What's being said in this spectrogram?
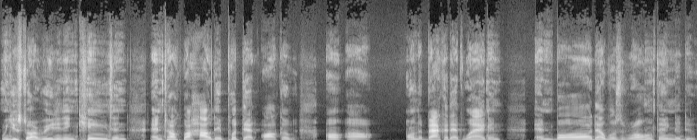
when you start reading in Kings and and talk about how they put that ark of, uh, on the back of that wagon and boy, that was the wrong thing to do.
